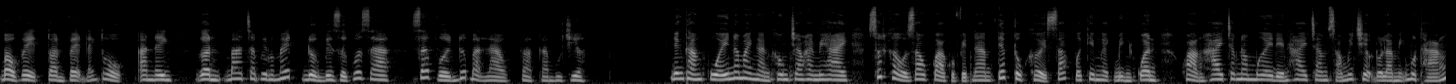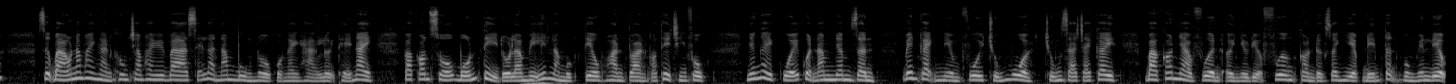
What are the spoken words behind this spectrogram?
bảo vệ toàn vẹn lãnh thổ, an ninh gần 300 km đường biên giới quốc gia giáp với nước bạn Lào và Campuchia. Những tháng cuối năm 2022, xuất khẩu rau quả của Việt Nam tiếp tục khởi sắc với kim ngạch bình quân khoảng 250 đến 260 triệu đô la Mỹ một tháng. Dự báo năm 2023 sẽ là năm bùng nổ của ngành hàng lợi thế này và con số 4 tỷ đô la Mỹ là mục tiêu hoàn toàn có thể chinh phục. Những ngày cuối của năm nhâm dần, bên cạnh niềm vui trúng mùa, trúng giá trái cây, bà con nhà vườn ở nhiều địa phương còn được doanh nghiệp đến tận vùng nguyên liệu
